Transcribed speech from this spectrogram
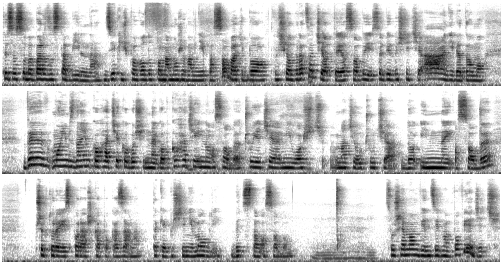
To jest osoba bardzo stabilna. Z jakichś powodów ona może Wam nie pasować, bo Wy się odwracacie od tej osoby i sobie myślicie, a nie wiadomo. Wy moim zdaniem kochacie kogoś innego, kochacie inną osobę, czujecie miłość, macie uczucia do innej osoby, przy której jest porażka pokazana. Tak jakbyście nie mogli być z tą osobą. Cóż ja mam więcej Wam powiedzieć?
